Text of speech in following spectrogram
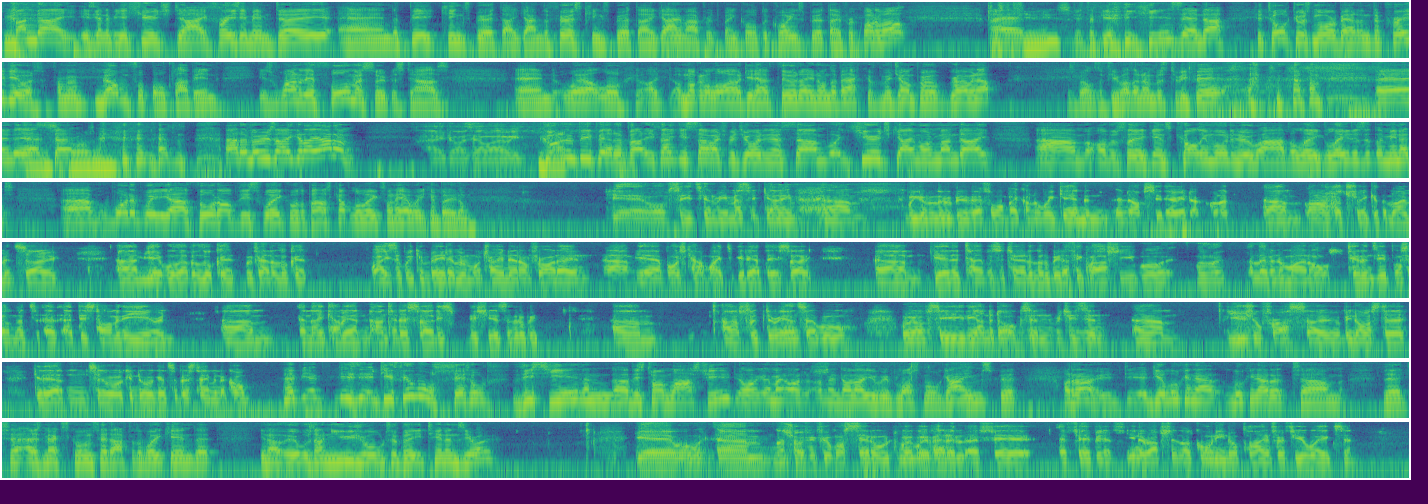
Monday is going to be a huge day. Freeze MND and the big King's birthday game, the first King's birthday game after it's been called the Queen's birthday for quite a while. Just a few years. Just a few years. And uh, to talk to us more about it and to preview it from a Melbourne Football Club end is one of their former superstars. And, well, look, I, I'm not going to lie, I did have 13 on the back of my jumper growing up as well as a few other numbers, to be fair. and Doesn't surprise me. Adem Yze, g'day, Adem. Hey guys, how are we? Couldn't be better, buddy. Thank you so much for joining us. Um, huge game on Monday, um, obviously against Collingwood, who are the league leaders at the minute. Um, what have we uh, thought of this week or the past couple of weeks on how we can beat them? Yeah, well, obviously it's going to be a massive game. Um, we got a little bit of our form back on the weekend, and, and obviously they're in on a um, on a hot streak at the moment. So, um, yeah, we'll have a look at. We've had a look at ways that we can beat them, and we'll train that on Friday. And um, yeah, our boys can't wait to get out there. So, um, yeah, the tables have turned a little bit. I think last year we were, we were eleven and one or ten and zip or something at, at this time of the year, and um, and they come out and hunted us. So this this year it's a little bit. Uh, flipped around. So we'll we're obviously the underdogs, and which isn't um, usual for us. So it'll be nice to get out and see what we can do against the best team in the comp. You, it, do you feel more settled this year than uh, this time last year? Like, I mean, I, I, mean, I know you've lost more games, but I don't know. Do, do you looking at looking at it um, that, uh, as Max Gawn said after the weekend, that you know it was unusual to be ten and zero? Yeah, well, um, not sure if we feel more settled. We, we've had a, a, fair a fair bit of interruption. Like Gawny not playing for a few weeks, and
